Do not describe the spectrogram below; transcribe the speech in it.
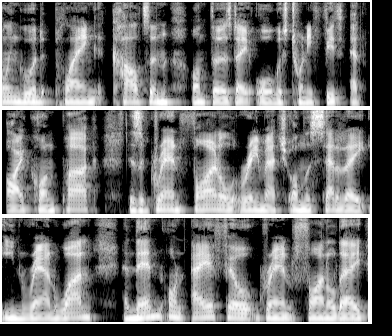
Collingwood playing Carlton on Thursday, August 25th at Icon Park. There's a grand final rematch on the Saturday in round one. And then on AFL Grand Final Day,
